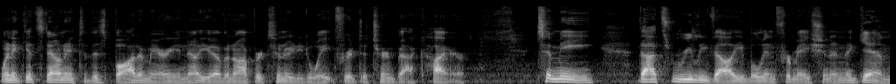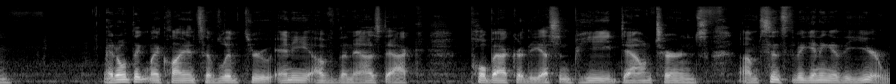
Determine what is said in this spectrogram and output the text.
when it gets down into this bottom area, now you have an opportunity to wait for it to turn back higher. To me, that's really valuable information. And again, I don't think my clients have lived through any of the NASDAQ pullback or the S&P downturns um, since the beginning of the year.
